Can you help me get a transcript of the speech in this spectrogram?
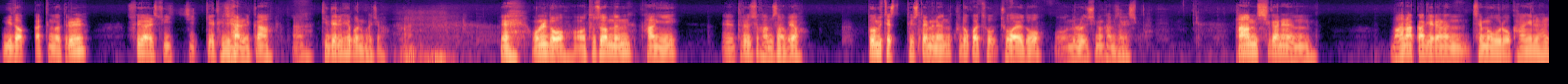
미덕 같은 것들을 소유할 수 있게 되지 않을까 아, 기대를 해보는 거죠. 네, 오늘도 어, 두서없는 강의 예, 들어주셔서 감사하고요. 도움이 되, 되셨다면 구독과 조- 좋아요도 어, 눌러주시면 감사하겠습니다. 다음 시간에는 만화가게라는 제목으로 강의를 할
